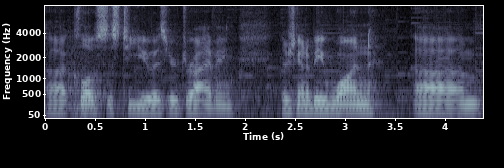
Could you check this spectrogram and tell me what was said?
uh, closest to you as you're driving. There's going to be one um,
